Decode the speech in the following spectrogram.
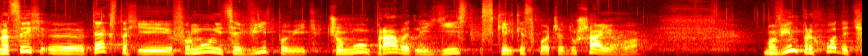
На цих е, текстах і формується відповідь, чому праведний їсть, скільки схоче душа його. Бо він приходить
